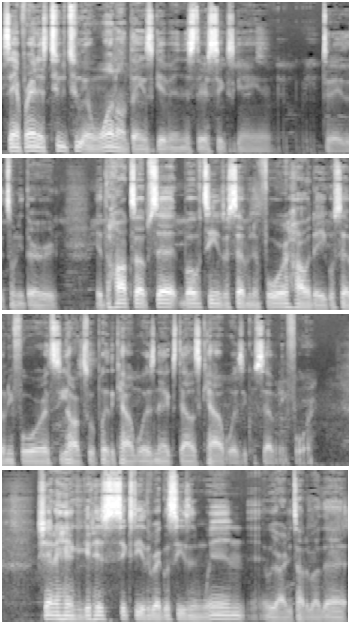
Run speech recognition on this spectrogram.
San Fran is 2 2 and 1 on Thanksgiving. It's their sixth game. Today, the 23rd. If the Hawks upset, both teams are 7 and 4. Holiday equals 74. Seahawks will play the Cowboys next. Dallas Cowboys equals 74. Shanahan could get his 60th regular season win. We already talked about that.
